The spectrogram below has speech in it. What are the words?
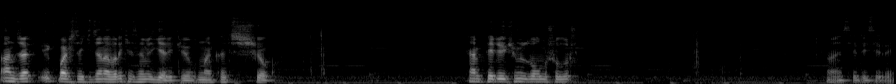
Ancak ilk baştaki canavarı kesmemiz gerekiyor. Bundan kaçış yok. Hem peri yükümüz olmuş olur. Hemen seri seri.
